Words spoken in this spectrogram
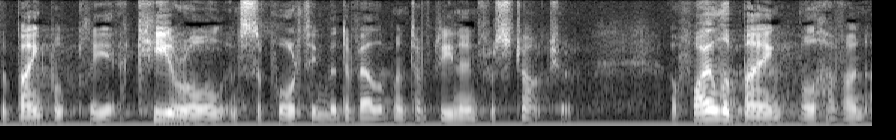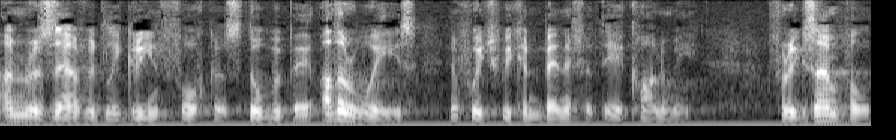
the bank will play a key role in supporting the development of green infrastructure. And while the bank will have an unreservedly green focus, there will be other ways in which we can benefit the economy. For example,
